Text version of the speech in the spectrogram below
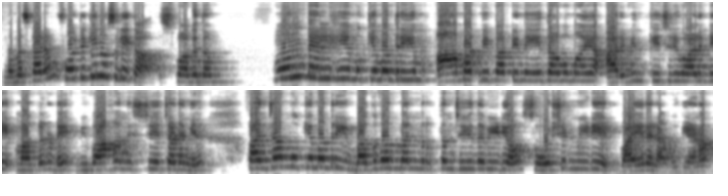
നമസ്കാരം ഫോർട്ടിക്കി ന്യൂസിലേക്ക് സ്വാഗതം. മുൻ ഡൽഹി മുഖ്യമന്ത്രിയും ആം ആദ്മി പാർട്ടി നേതാവുമായ അരവിന്ദ് കെജ്രിവാളിന്റെ മകളുടെ വിവാഹ നിശ്ചയ ചടങ്ങിൽ പഞ്ചാബ് മുഖ്യമന്ത്രി ഭഗവത് മാൻ നൃത്തം ചെയ്യുന്ന വീഡിയോ സോഷ്യൽ മീഡിയയിൽ വൈറലാവുകയാണ്.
